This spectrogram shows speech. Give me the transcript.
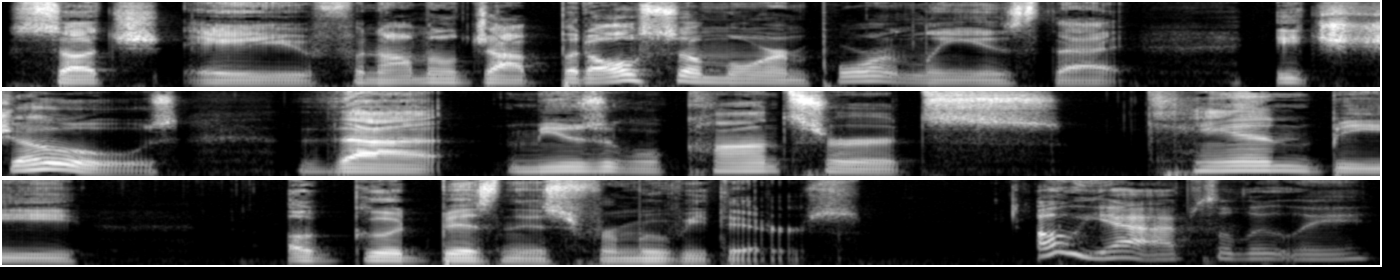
such a phenomenal job. But also, more importantly, is that it shows that musical concerts can be a good business for movie theaters. Oh yeah, absolutely.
